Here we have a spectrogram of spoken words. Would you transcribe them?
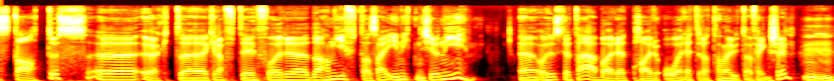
status økte kraftig. For da han gifta seg i 1929, eh, og husk dette er bare et par år etter at han er ute av fengsel, Mm.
